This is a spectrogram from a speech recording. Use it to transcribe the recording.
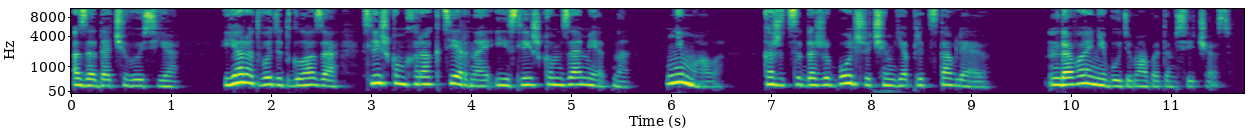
Озадачиваюсь я. Яр отводит глаза, слишком характерно и слишком заметно. Немало. Кажется, даже больше, чем я представляю. Давай не будем об этом сейчас. —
